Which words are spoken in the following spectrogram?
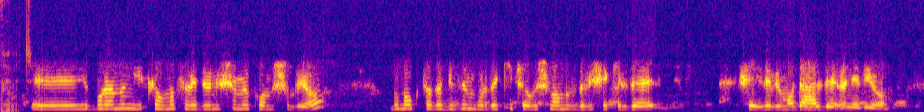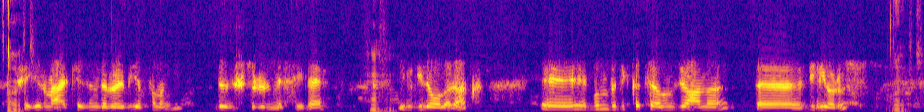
Evet. E, buranın yıkılması ve dönüşümü konuşuluyor. Bu noktada bizim buradaki çalışmamız da bir şekilde şehre bir model de öneriyor. Evet. Şehir merkezinde böyle bir yapının dönüştürülmesiyle hı hı. ilgili olarak. E, bunu da dikkate alınacağını e, biliyoruz. Evet.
